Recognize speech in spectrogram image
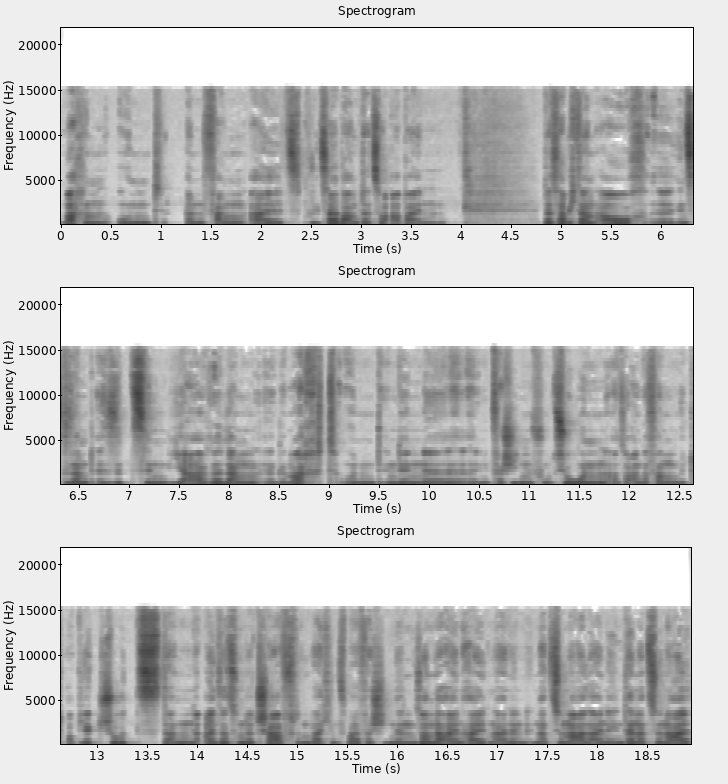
machen und anfangen als Polizeibeamter zu arbeiten. Das habe ich dann auch äh, insgesamt 17 Jahre lang äh, gemacht und in den äh, in verschiedenen Funktionen, also angefangen mit Objektschutz, dann Einsatzhundertschaft und war ich in zwei verschiedenen Sondereinheiten, eine national, eine international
